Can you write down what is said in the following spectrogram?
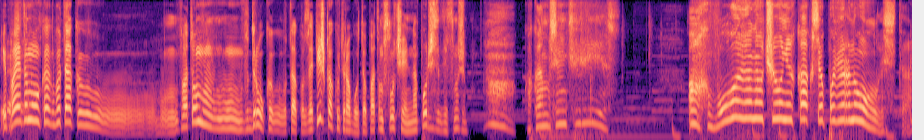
И поэтому как бы так э, потом вдруг э, вот так вот запишешь какую-то работу, а потом случайно напоришься где-то, смотришь, «А, какая мы все интересная. Ах, вот оно, что у них как все повернулось-то.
